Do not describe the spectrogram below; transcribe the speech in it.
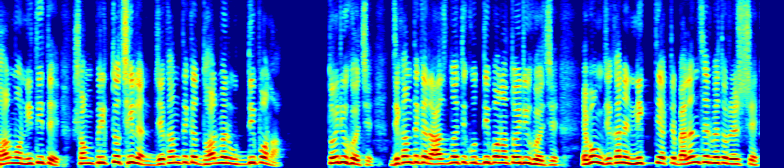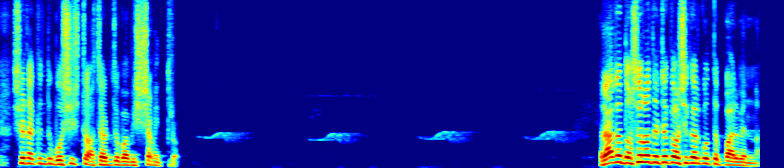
ধর্ম নীতিতে সম্পৃক্ত ছিলেন, যেখান থেকে ধর্মের উদ্দীপনা তৈরি হয়েছে, যেখান থেকে রাজনৈতিক উদ্দীপনা তৈরি হয়েছে এবং যেখানে নিক্তি একটা ব্যালেন্সের ভেতর এসছে, সেটা কিন্তু বশিষ্ঠ আচার্য বা বিশ্বামিত্র। রাজা দশরথ এটাকে অস্বীকার করতে পারবেন না।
